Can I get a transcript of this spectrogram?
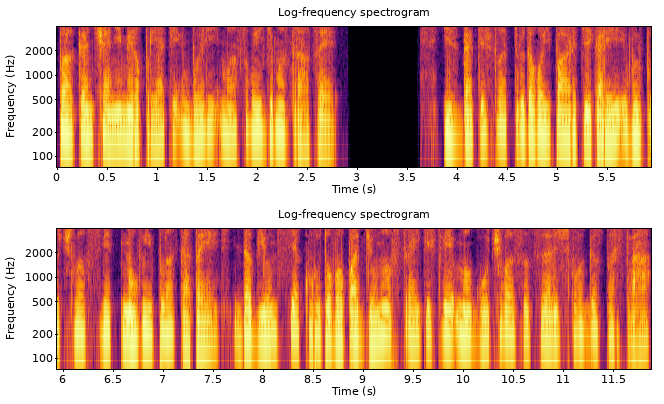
По окончании мероприятия были массовые демонстрации. Издательство Трудовой партии Кореи выпустило в свет новые плакаты «Добьемся крутого подъема в строительстве могучего социалистического государства,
